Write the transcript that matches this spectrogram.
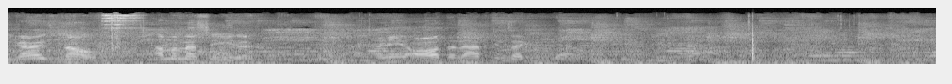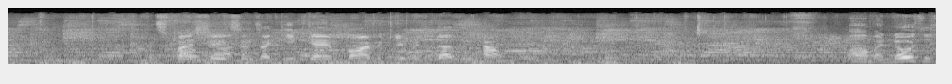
You guys know, I'm a messy eater. I need all the napkins I can get. Especially Oh, since I keep getting barbecue, which doesn't help. Oh, my nose is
